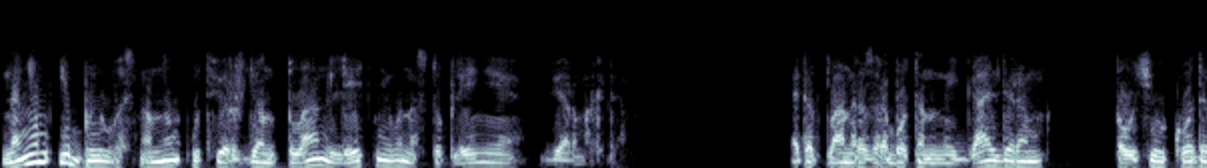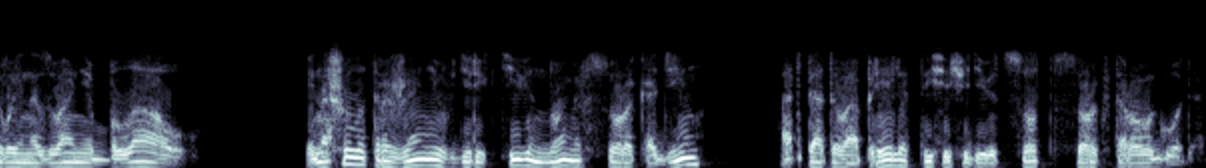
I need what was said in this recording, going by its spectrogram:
На нем и был в основном утвержден план летнего наступления вермахта. Этот план, разработанный Гальдером, получил кодовое название «Блау» и нашел отражение в директиве номер 41 от 5 апреля 1942 года.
